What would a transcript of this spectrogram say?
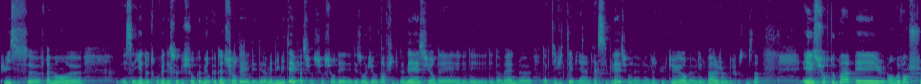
puissent vraiment essayer de trouver des solutions communes, peut-être sur des, domaines limités, enfin sur, sur, des, zones géographiques données, sur des, domaines d'activité bien, bien ciblés, sur l'agriculture, l'élevage ou des choses comme ça. Et surtout pas, et en revanche,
